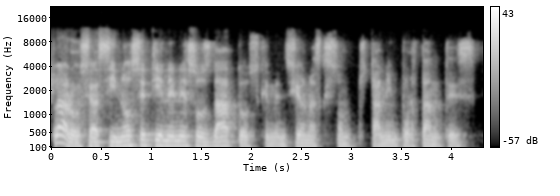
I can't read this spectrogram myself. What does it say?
Claro, o sea, si no se tienen esos datos que mencionas que son pues, tan importantes,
